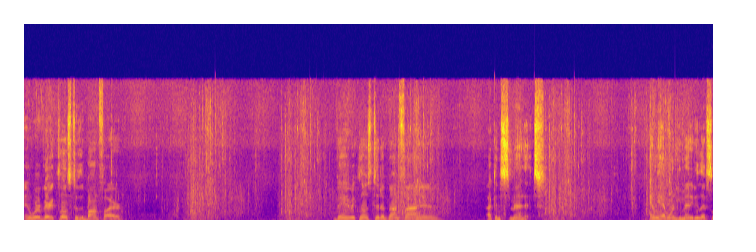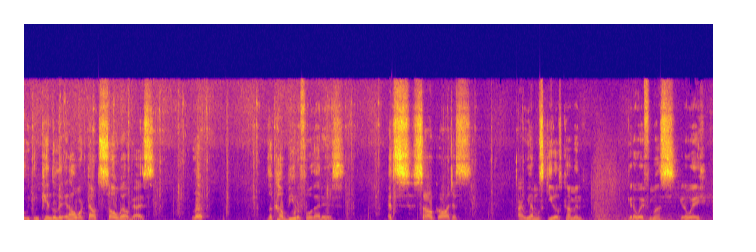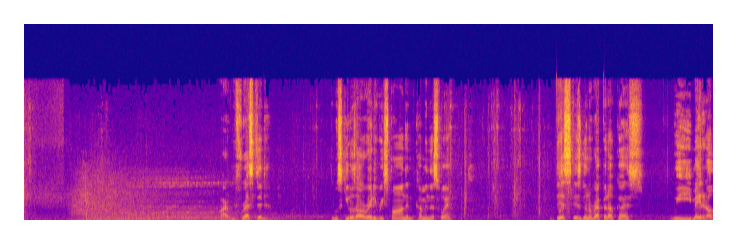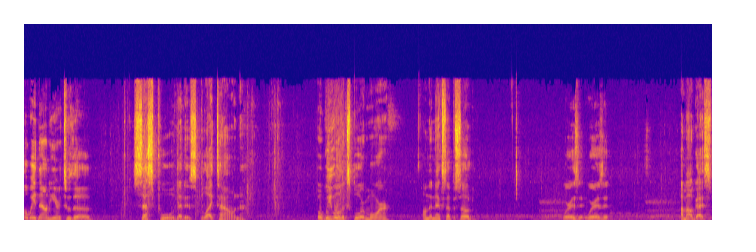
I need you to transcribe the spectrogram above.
And we're very close to the bonfire. Very close to the bonfire. I can smell it. And we have one humanity left so we can kindle it. It all worked out so well, guys. Look. Look how beautiful that is. It's so gorgeous. Alright, we have mosquitoes coming. Get away from us. Get away. Alright, we've rested. The mosquitoes already respawned and coming this way. This is gonna wrap it up, guys. We made it all the way down here to the cesspool that is Blighttown. But we will explore more on the next episode. Where is it? Where is it? I'm out, guys.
